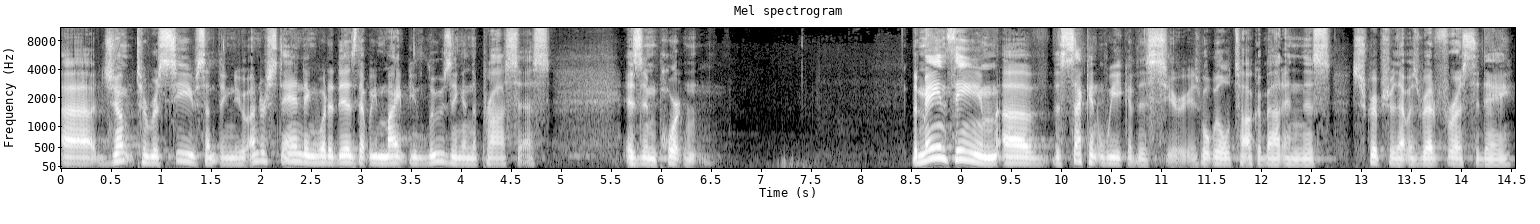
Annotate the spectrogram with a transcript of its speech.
uh, jump to receive something new, understanding what it is that we might be losing in the process is important. The main theme of the second week of this series, what we'll talk about in this scripture that was read for us today,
